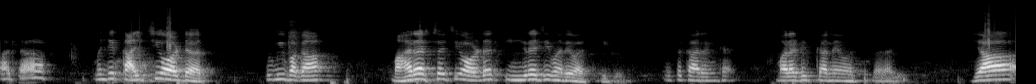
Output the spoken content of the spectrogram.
आता म्हणजे कालची ऑर्डर तुम्ही बघा महाराष्ट्राची ऑर्डर इंग्रजीमध्ये वाचली गेली. याचं कारण काय? मराठीत का नाही वाचता आली? ज्या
